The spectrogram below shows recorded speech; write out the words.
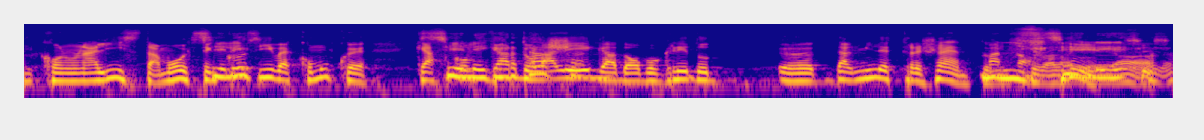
le- con una lista molto le- inclusiva e comunque che ha se le sconfitto la Lega dopo, credo, eh, dal 1300. Ma no, le- sì, sì.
